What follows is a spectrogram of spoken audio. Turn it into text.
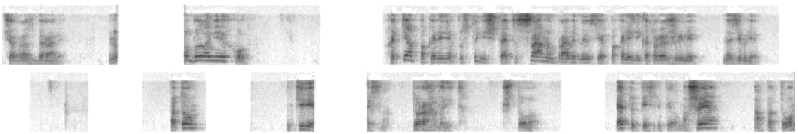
вчера разбирали. Но, но было нелегко. Хотя поколение пустыни считается самым праведным из всех поколений, которые жили на земле. Потом, интересно, Тора говорит, что эту песню пел Маше, а потом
